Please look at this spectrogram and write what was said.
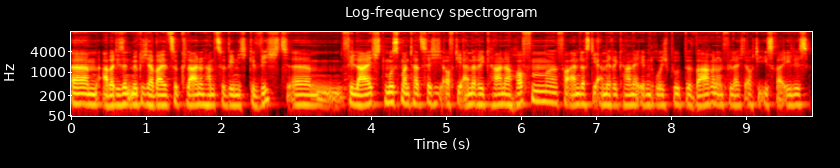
Ähm, aber die sind möglicherweise zu klein und haben zu wenig Gewicht. Ähm, vielleicht muss man tatsächlich auf die Amerikaner hoffen, vor allem, dass die Amerikaner eben ruhig Blut bewahren und vielleicht auch die Israelis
